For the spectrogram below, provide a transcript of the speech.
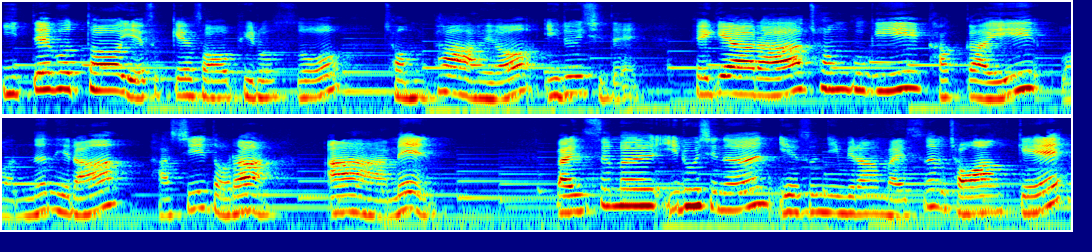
이때부터 예수께서 비로소 전파하여 이르시되 회개하라 천국이 가까이 왔느니라 하시더라 아멘 말씀을 이루시는 예수님이란 말씀 저와 함께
